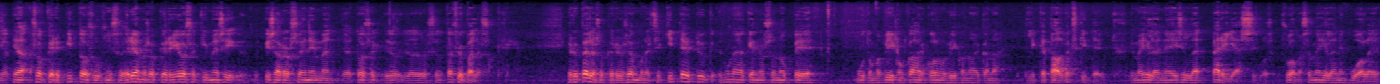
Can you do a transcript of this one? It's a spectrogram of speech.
Ja, ja sokeripitoisuus, niissä on hedelmäsokeri, joissakin mesipisaroissa enemmän ja toisessa taas rypälesokeria. Ja rypäleisokeri on semmoinen, että se kiteytyy hunajakennossa nopea muutaman viikon, kahden, kolmen viikon aikana, eli talveksi kiteytyy. Ja mehiläinen ei sillä pärjää silloin. Suomessa mehiläinen kuolee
